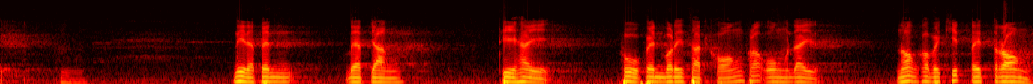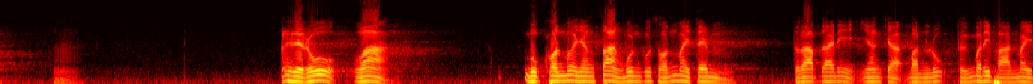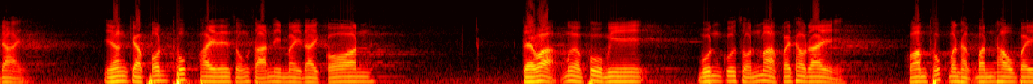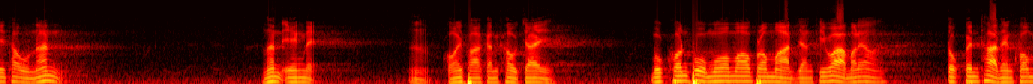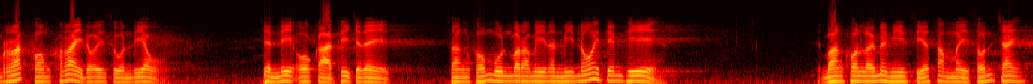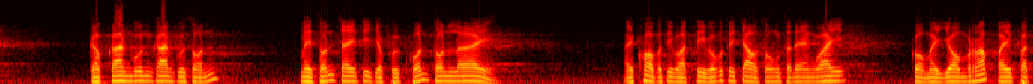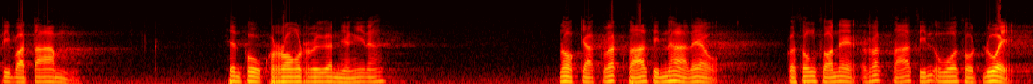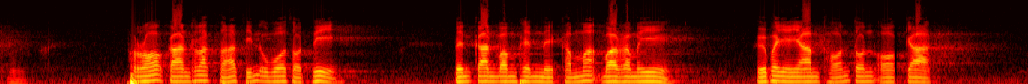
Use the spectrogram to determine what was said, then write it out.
ๆ นี่แหละเป็นแบบอย่างที่ให้ผู้เป็นบริษัทของพระองค์ได้น้อมเข้าไปคิดไปตรองให้ได้รู้ว่าบุคคลเมื่อยังสร้างบุญกุศลไม่เต็ม ตราบใดนี่ยังจะบรรลุถึงบริพานไม่ได้ ยังจะพ้นทุกข์ภายในสงสารนี่ไม่ได้ก่อน แต่ว่าเมื่อผู้มีบุญกุศลมากไปเท่าใด ความทุกข์มันหักบรรเทาไปเท่านั้น นั่นเองแหละขอให้พากันเข้าใจ บุคคลผู้มัวเมาประมาทอย่างที่ว่ามาแล้ว ตกเป็นทาสแห่งความรักความใคร่โดยส่วนเดียว เช่นนี้โอกาสที่จะได้สั่งสมบุญบารรมีนั้นมีน้อยเต็มที บางคนเลยไม่มีเสียซ้ำไม่สนใจ กับการบุญการกุศล ไม่สนใจที่จะฝึกฝนตนเลย ไอ้ข้อปฏิบัติที่พระพุทธเจ้าทรงแสดงไว้ ก็ไม่ยอมรับไปปฏิบัติตาม เช่นผู้ครองเรือนอย่างนี้นะ นอกจากรักษาศีลห้าแล้ว ก็ทรงสอนให้รักษาศีลอุโบสถด้วย เพราะการรักษาศีลอุโบสถนี่ เป็นการบำเพ็ญเนคขมะบารมี คือพยายามถอนตนออกจาก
